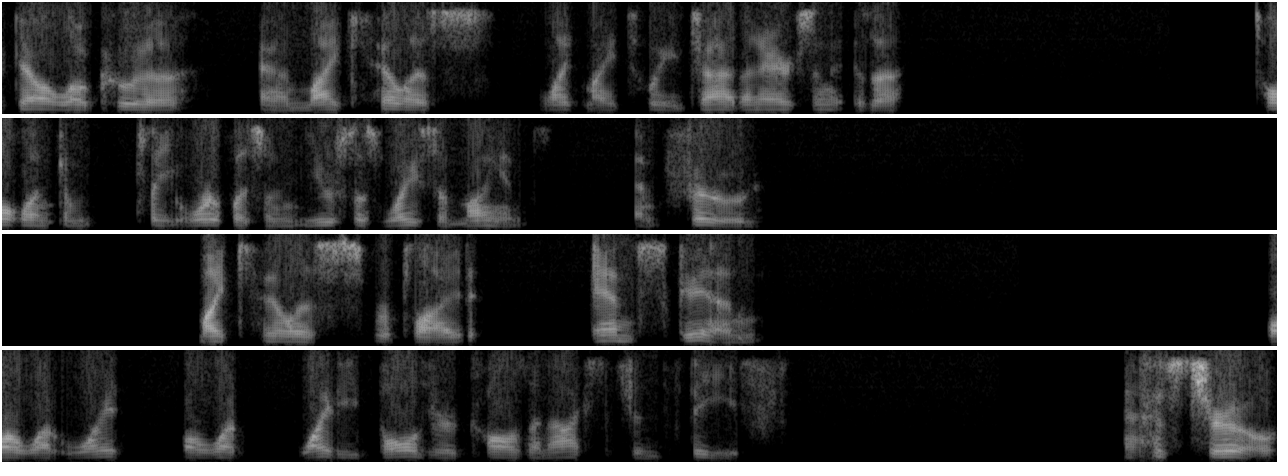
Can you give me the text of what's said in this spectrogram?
Miguel Locuda and Mike Hillis like my tweet. Jonathan Ericsson is a total and complete worthless and useless waste of money and, and food. Mike Hillis replied, and skin, or what White or what Whitey Bulger calls an oxygen thief. That's true.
